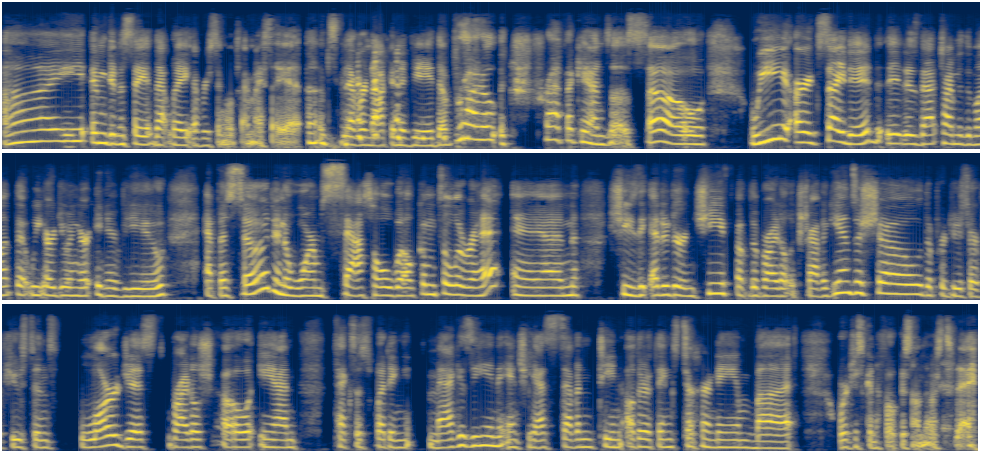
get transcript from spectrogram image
I am going to say it that way every single time I say it. It's never not going to be the bridal extravaganza. So we are excited. It is that time of the month that we are doing our interview episode and a warm sasshole welcome to Laurette. And she's the editor in chief of the Bridal Extravaganza show, the producer of Houston's largest bridal show and Texas Wedding Magazine. And she has 17 other things to her name, but we're just going to focus on those today.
